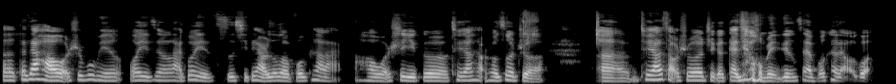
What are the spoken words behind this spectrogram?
呃，大家好，我是牧民，我已经来过一次奇蒂尔做的播客了。然后我是一个推销小说作者，呃，推销小说这个概念我们已经在播客聊过。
